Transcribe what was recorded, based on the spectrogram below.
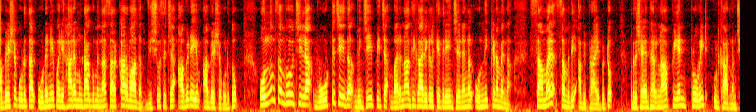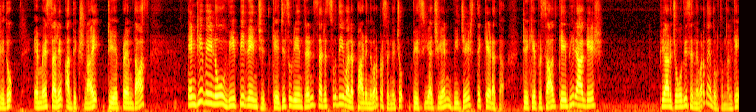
അപേക്ഷ കൊടുത്താൽ ഉടനെ പരിഹാരമുണ്ടാകുമെന്ന സർക്കാർ വാദം വിശ്വസിച്ച് അവിടെയും അപേക്ഷ കൊടുത്തു. ഒന്നും സംഭവിച്ചില്ല. വോട്ട് ചെയ്ത് വിജയിപ്പിച്ച ഭരണാധികാരികൾക്കെതിരെ ജനങ്ങൾ ഒന്നിക്കണമെന്ന് സമരസമിതി അഭിപ്രായപ്പെട്ടു. പ്രതിഷേധ ധർണ പി എൻ പ്രൊവിറ്റ് ഉദ്ഘാടനം ചെയ്തു. എം എ സലിം അധ്യക്ഷനായി T A Premdas N T Venu V P Ranjith K G Surendran Saraswathi Valappad എന്നിവർ പ്രസംഗിച്ചു. P C Ajayan Vijesh Thekkedath T K Prasad K B Ragesh P R Jyothis എന്നിവർ നേതൃത്വം നൽകി.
